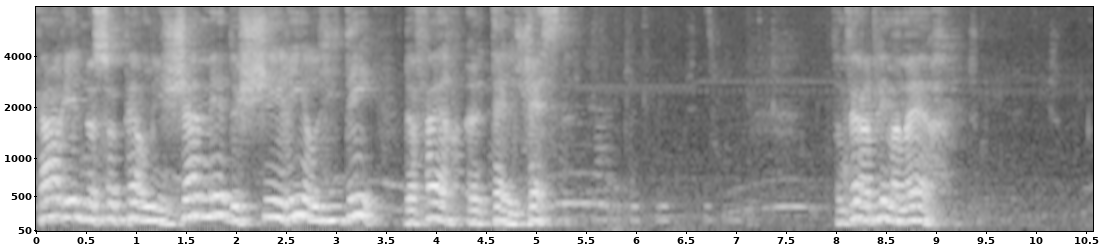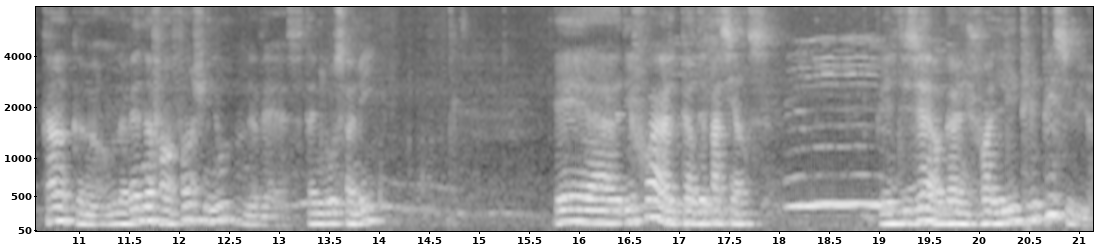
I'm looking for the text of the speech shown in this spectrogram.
Car il ne se permit jamais de chérir l'idée de faire un tel geste. Ça me fait rappeler ma mère. Quand on avait neuf enfants chez nous, c'était une grosse famille. Et euh, des fois, elle perdait patience. Puis elle disait, ah ben, je vais l'étriper celui-là.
